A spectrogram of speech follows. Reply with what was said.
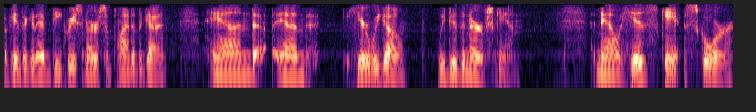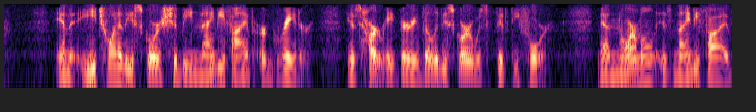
okay, they're going to have decreased nerve supply to the gut, and and here we go. We do the nerve scan. Now his score, and each one of these scores should be 95 or greater. His heart rate variability score was 54. Now normal is 95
